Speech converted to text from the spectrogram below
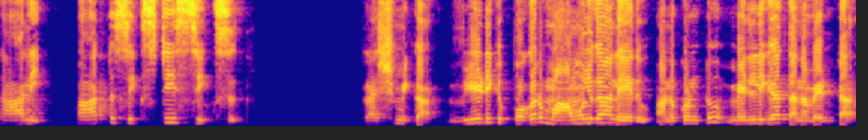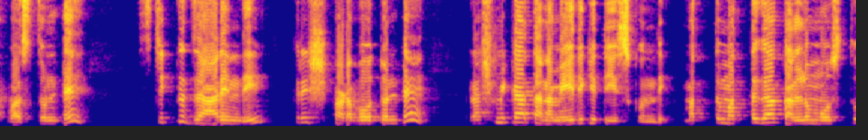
తాలి పార్ట్ సిక్స్టీ సిక్స్. రష్మిక వీడికి పొగరు మామూలుగా లేదు అనుకుంటూ మెల్లిగా తన వెంట వస్తుంటే స్టిక్ జారింది క్రిష్ పడబోతుంటే రష్మిక తన మీదికి తీసుకుంది. మత్తు మత్తుగా కళ్ళు మూస్తూ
